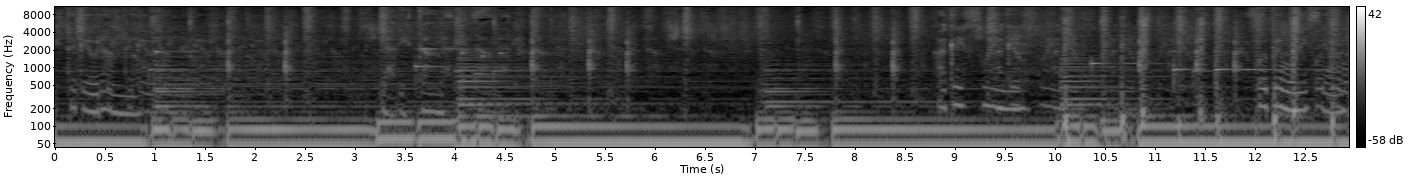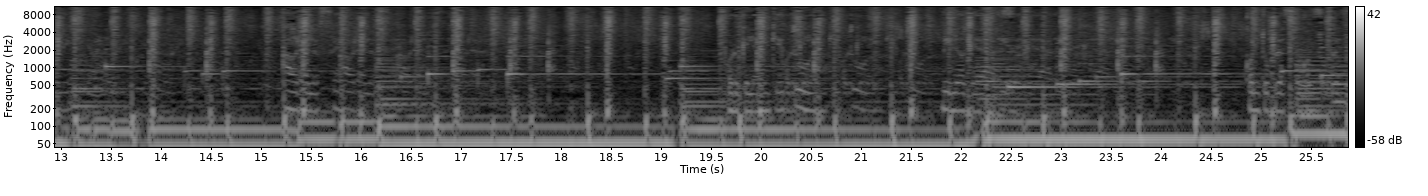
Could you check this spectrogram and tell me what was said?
fuiste quebrando. Las distancias. Aquel sueño fue premonición. Ahora lo sé. Porque la inquietud vino a quedar con tu presencia.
